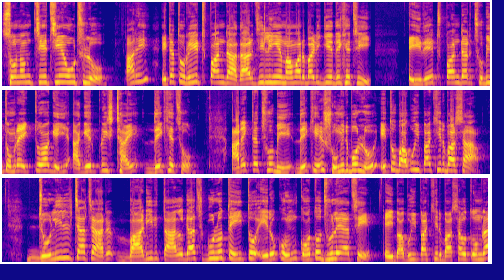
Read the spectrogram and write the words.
সোনম চেঁচিয়ে উঠল। আরে, এটা তো রেড পান্ডা, দার্জিলিংয়ে মামার বাড়ি গিয়ে দেখেছি। এই রেড পান্ডার ছবি তোমরা একটু আগেই আগের পৃষ্ঠায় দেখেছ। আরেকটা ছবি দেখে সমীর বলল, এ তো বাবুই পাখির বাসা। জলিল চাচার বাড়ির তাল গাছগুলোতেই তো এরকম কত ঝুলে আছে। এই বাবুই পাখির বাসাও তোমরা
